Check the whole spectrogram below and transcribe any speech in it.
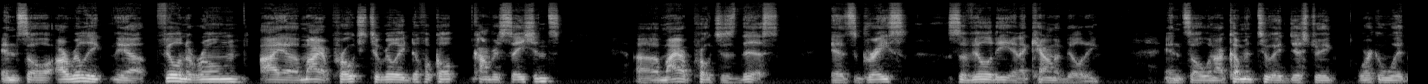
And so I really yeah, feel in the room. I uh, my approach to really difficult conversations. Uh, my approach is this: it's grace, civility, and accountability. And so when I come into a district working with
